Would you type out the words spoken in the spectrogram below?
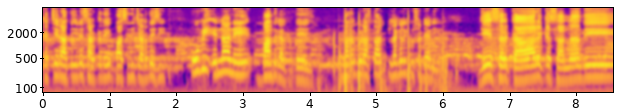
ਕੱਚੇ ਰਸਤੇ ਜਿਹੜੇ ਸੜਕ ਦੇ ਪਾਸੇ ਦੀ ਚੜ੍ਹਦੇ ਸੀ, ਉਹ ਵੀ ਇਹਨਾਂ ਨੇ ਬੰਦ ਕਰ ਦਿੱਤੇ ਆ ਜੀ। ਮਤਲਬ ਕੋਈ ਰਸਤਾ ਲੰਘਣ ਲਈ ਕੋਈ ਛੱਡਿਆ ਨਹੀਂ ਜੇ ਸਰਕਾਰ ਕਿਸਾਨਾਂ ਦੀ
